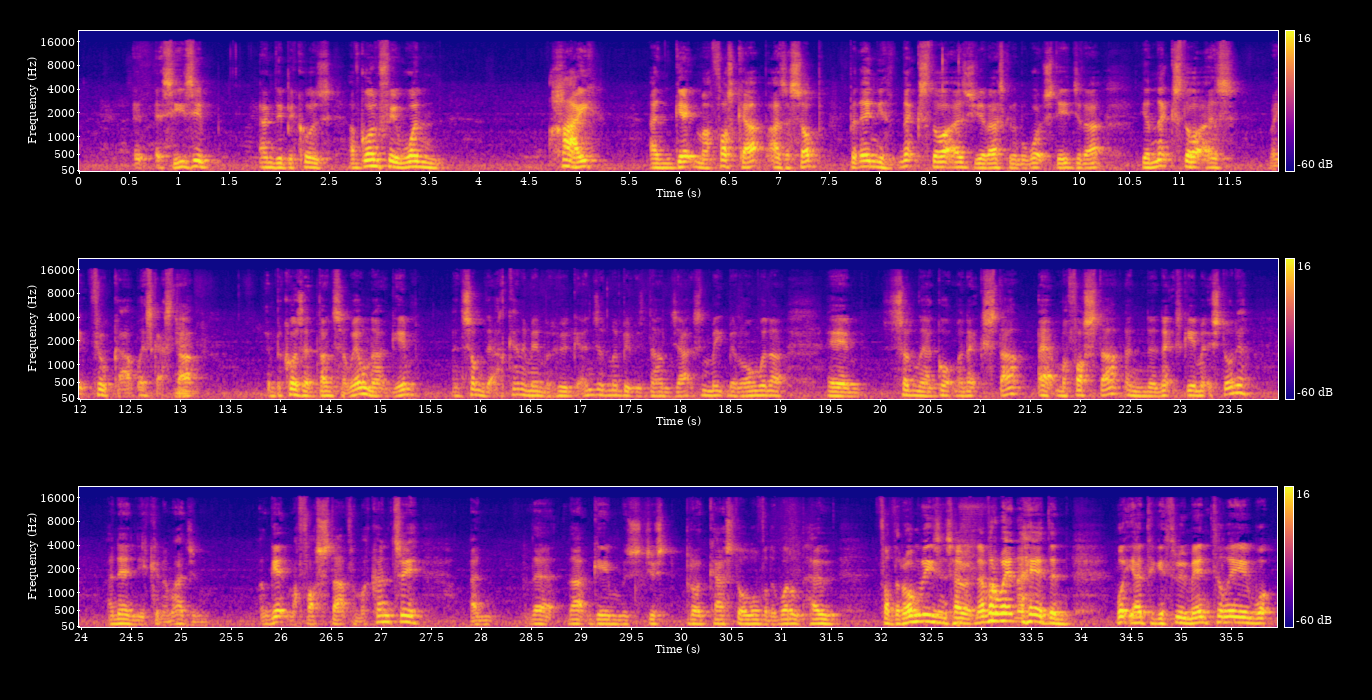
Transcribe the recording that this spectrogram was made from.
it's easy, Andy, because I've gone for one high and getting my first cap as a sub, but then your next thought is you're asking about what stage you're at. Your next thought is right, full cap, let's get a start. Yeah. And because I'd done so well in that game, and somebody I can't remember who got injured, maybe it was Darren Jackson, might be wrong with her. Um, suddenly I got my next start, uh, my first start in the next game at Estonia, and then you can imagine I'm getting my first start for my country, and that that game was just broadcast all over the world. How, for the wrong reasons, how it never went ahead, and what you had to go through mentally. What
